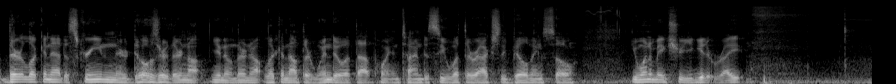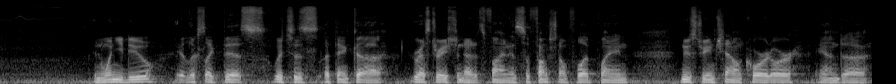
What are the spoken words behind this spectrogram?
they're looking at a screen in their dozer. They're not, you know, they're not looking out their window at that point in time to see what they're actually building. So you want to make sure you get it right. And when you do, it looks like this, which is, I think, uh, restoration at its finest. A functional floodplain, new stream channel corridor, and a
